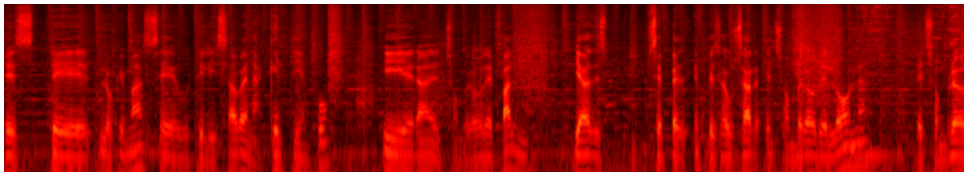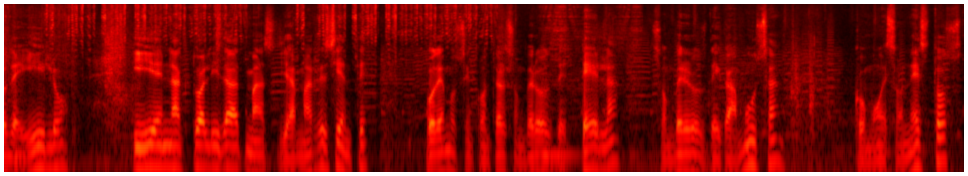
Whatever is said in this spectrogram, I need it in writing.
este, lo que más se utilizaba en aquel tiempo y era el sombrero de palma. Ya se empezó a usar el sombrero de lona, el sombrero de hilo y en la actualidad, más, ya más reciente, podemos encontrar sombreros de tela, sombreros de gamuza, como son estos,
